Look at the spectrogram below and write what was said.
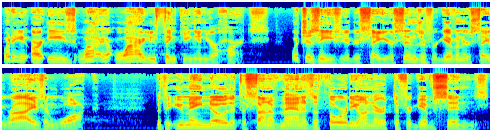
What are you are easy, why, why are you thinking in your hearts? Which is easier to say, Your sins are forgiven, or say, Rise and walk? But that you may know that the Son of Man has authority on earth to forgive sins.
